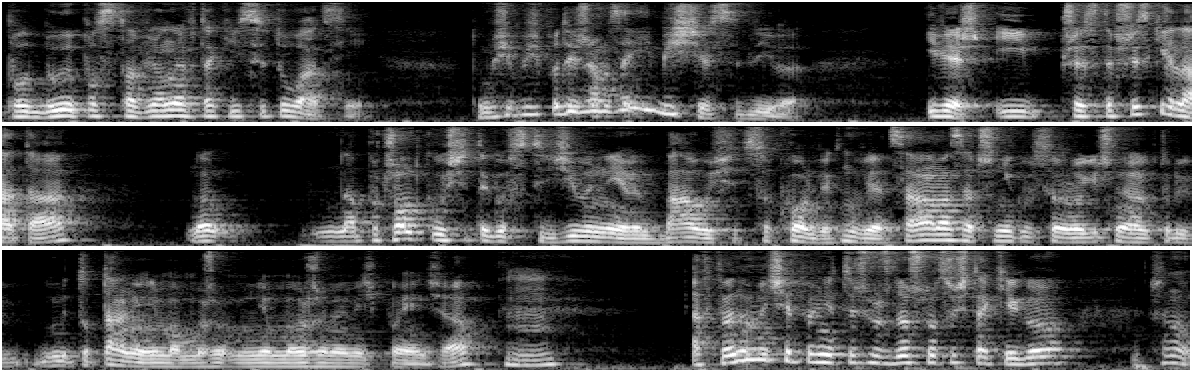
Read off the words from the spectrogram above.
po, były postawione w takiej sytuacji. To musi być, podejrzewam, zajebiście wstydliwe. I wiesz, i przez te wszystkie lata, no na początku się tego wstydziły, nie wiem, bały się, cokolwiek. Mówię, cała masa czynników psychologicznych, o których my totalnie nie, ma, może, nie możemy mieć pojęcia. A w pewnym momencie pewnie też już doszło coś takiego, że no,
